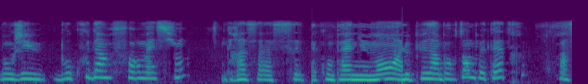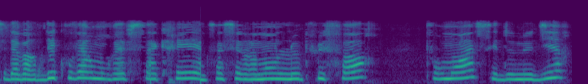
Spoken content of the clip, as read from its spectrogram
Donc j'ai eu beaucoup d'informations grâce à cet accompagnement. Le plus important peut-être, c'est d'avoir découvert mon rêve sacré. Donc ça c'est vraiment le plus fort pour moi, c'est de me dire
